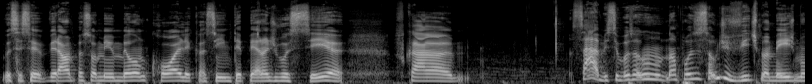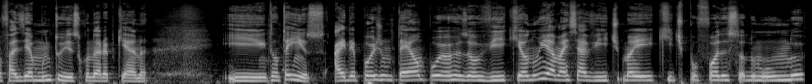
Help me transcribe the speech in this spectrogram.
você virar uma pessoa meio melancólica assim, ter pena de você, ficar sabe, se botando na posição de vítima mesmo. Eu fazia muito isso quando eu era pequena. E então tem isso. Aí depois de um tempo eu resolvi que eu não ia mais ser a vítima e que, tipo, foda-se todo mundo.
